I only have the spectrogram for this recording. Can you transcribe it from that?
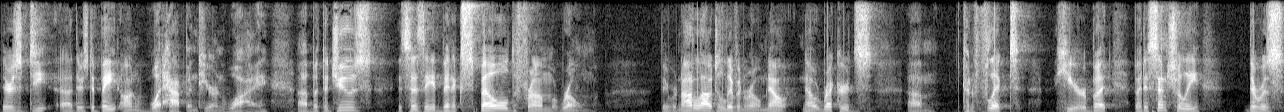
There's, de, uh, there's debate on what happened here and why, uh, but the Jews, it says they had been expelled from Rome. They were not allowed to live in Rome. Now, now records um, conflict here, but, but essentially there was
